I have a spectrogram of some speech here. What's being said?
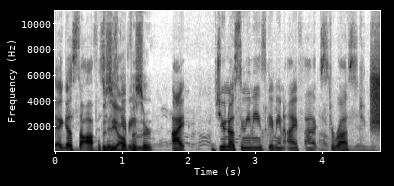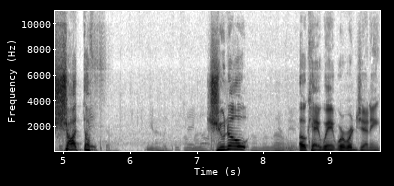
I guess the officer's the giving officer? I Juno Sweeney's giving IFAKs to Rust. Shut the. F- Juno. Okay, wait. Where were Jenny?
